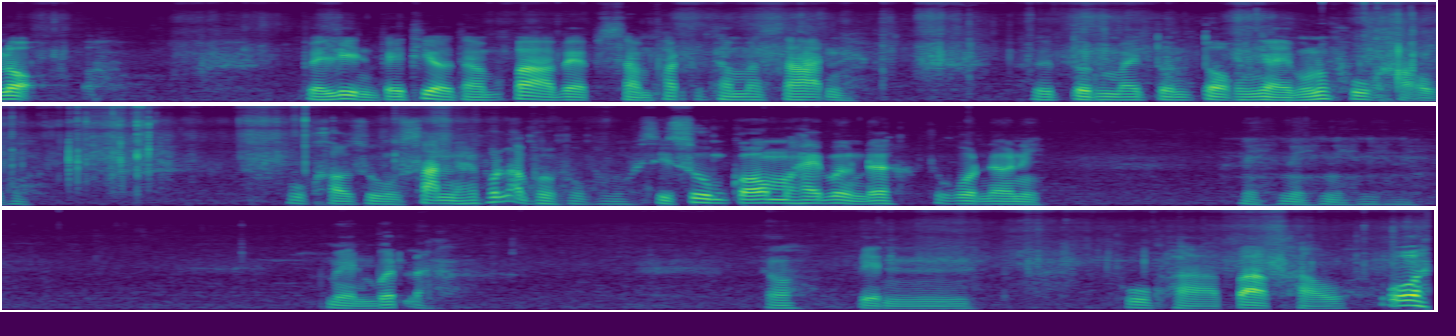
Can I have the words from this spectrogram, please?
เลาะไปลิ่นไปเที่ยวตามป่าแบบสัมผัสกับธรรมชาติคือต้นไม้ต้นตอกใหญ่พวกนั้นภูเขาภูเขาสูงสั้นให้พุ่นละพุ่นพุ่นสีซูมกล้องมาให้เบิ่งเด้อทุกคนเด้อนี่นี่นี่นี่นี่นี่แม่นเบิดละ เป็นภูผาป่าเขา โอ้ย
